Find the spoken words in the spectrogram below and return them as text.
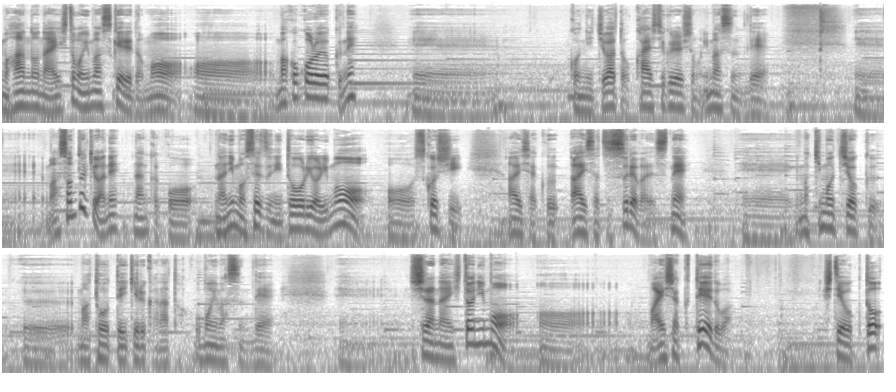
も反応ない人もいますけれどもまあ快くね、えー、こんにちはと返してくれる人もいますんで、えー、まあその時はねなんかこう何もせずに通るよりも少し挨拶挨拶すればですね、えーまあ、気持ちよく、まあ、通っていけるかなと思いますんで、えー、知らない人にも、おまあ、会釈程度はしておくと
